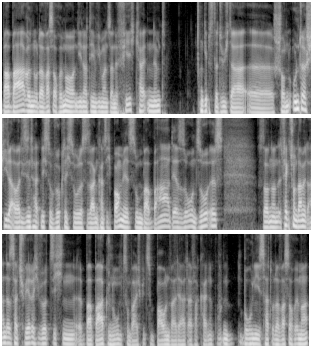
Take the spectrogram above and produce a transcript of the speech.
Barbaren oder was auch immer und je nachdem, wie man seine Fähigkeiten nimmt gibt es natürlich da äh, schon Unterschiede, aber die sind halt nicht so wirklich so, dass du sagen kannst, ich baue mir jetzt so einen Barbar, der so und so ist, sondern es fängt schon damit an, dass es halt schwierig wird, sich einen äh, Barbar-Gnom zum Beispiel zu bauen, weil der halt einfach keine guten Bonis hat oder was auch immer.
